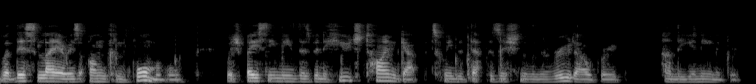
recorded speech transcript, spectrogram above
but this layer is unconformable, which basically means there's been a huge time gap between the deposition of the Rudall group and the Yeneena group.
